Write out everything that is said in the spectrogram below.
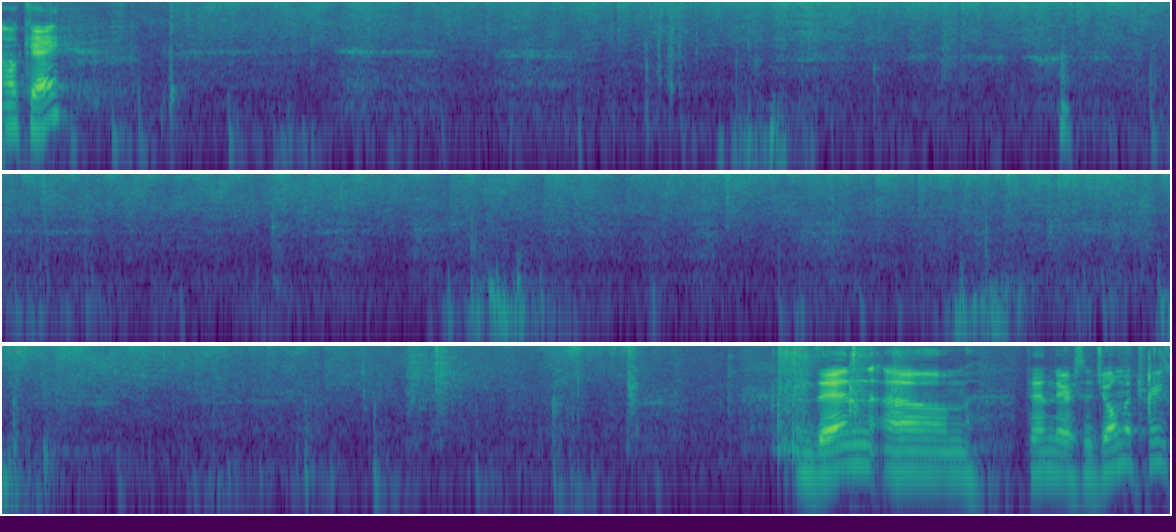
Okay. And then, um, then there's the geometry.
